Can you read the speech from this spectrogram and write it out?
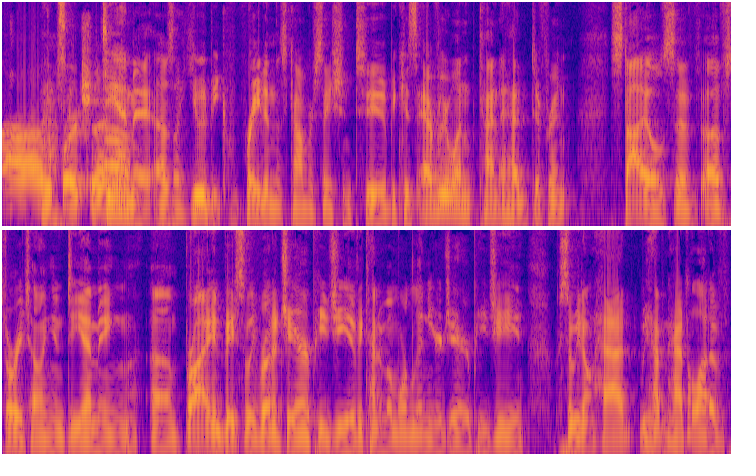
Uh, I like, unfortunate. Damn it! I was like, you would be great in this conversation too, because everyone kind of had different styles of, of storytelling and DMing. Um, Brian basically wrote a JRPG of a kind of a more linear JRPG, so we don't had we haven't had a lot of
